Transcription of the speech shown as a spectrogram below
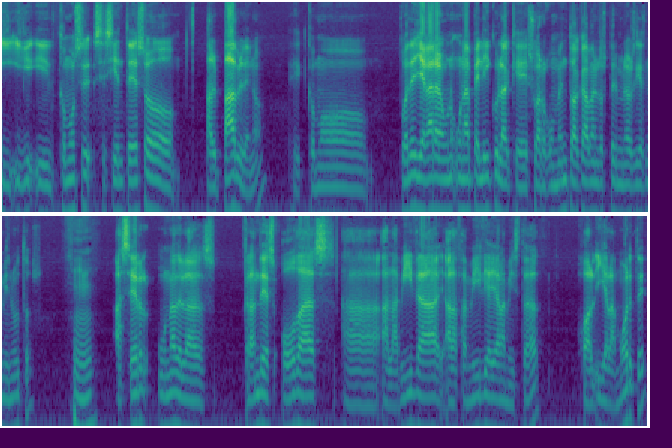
Y, cómo se, se siente eso palpable, ¿no? Eh, como puede llegar a una película que su argumento acaba en los primeros 10 minutos mm. a ser una de las grandes odas a, la vida, a la familia y a la amistad y a la muerte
